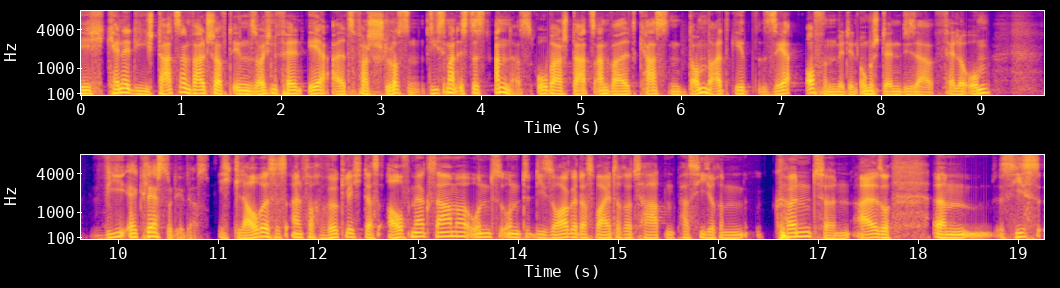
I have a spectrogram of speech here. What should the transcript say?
Ich kenne die Staatsanwaltschaft in solchen Fällen eher als verschlossen. Diesmal ist es anders. Oberstaatsanwalt Carsten Dombert geht sehr offen mit den Umständen dieser Fälle um. Wie erklärst du dir das? Ich glaube, es ist einfach wirklich das Aufmerksame und, und die Sorge, dass weitere Taten passieren könnten. Also ähm, es hieß,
